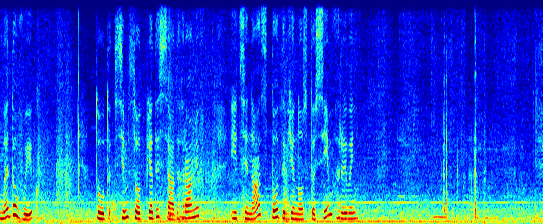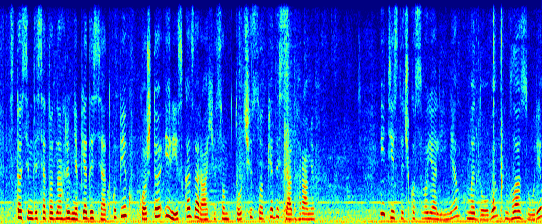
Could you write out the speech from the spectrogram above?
медовик. Тут 750 грамів і ціна 197 гривень. 171 гривня 50 копійок коштує і різка з арахісом. Тут 650 грамів. І тістечко своя лінія, медове в глазурі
